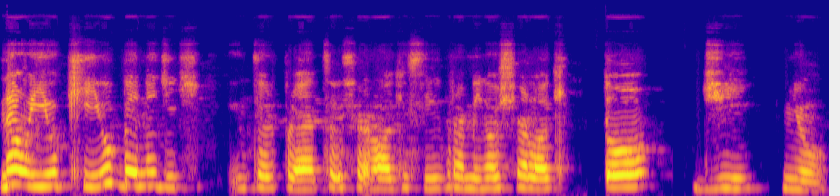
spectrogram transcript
Não, e o que o Benedict interpreta o Sherlock, assim, pra mim é o Sherlock todinho.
